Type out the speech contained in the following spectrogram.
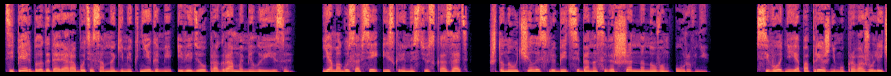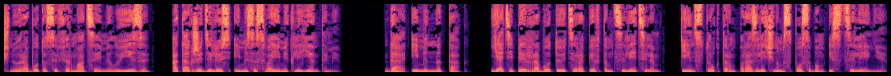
Теперь, благодаря работе со многими книгами и видеопрограммами Луизы, я могу со всей искренностью сказать, что научилась любить себя на совершенно новом уровне. Сегодня я по-прежнему провожу личную работу с аффирмациями Луизы, а также делюсь ими со своими клиентами. Да, именно так. Я теперь работаю терапевтом-целителем и инструктором по различным способам исцеления.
